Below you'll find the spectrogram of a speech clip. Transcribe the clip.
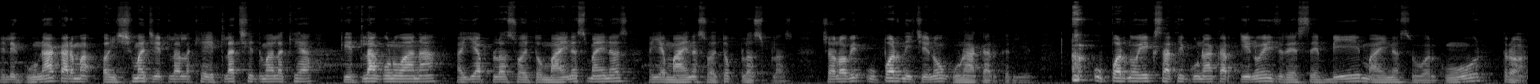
એટલે ગુણાકારમાં અંશમાં જેટલા લખ્યા, એટલા છેદમાં લખ્યા. કેટલા ગુણવાના? અહીંયા પ્લસ હોય તો માઇનસ માઇનસ અહીંયા માઇનસ હોય તો પ્લસ પ્લસ ચલો હવે ઉપર નીચેનો ગુણાકાર કરીએ. ઉપરનો એક સાથે ગુણાકાર એનો જ રહેશે, બે માઇનસ વર્ગમૂળ ત્રણ.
